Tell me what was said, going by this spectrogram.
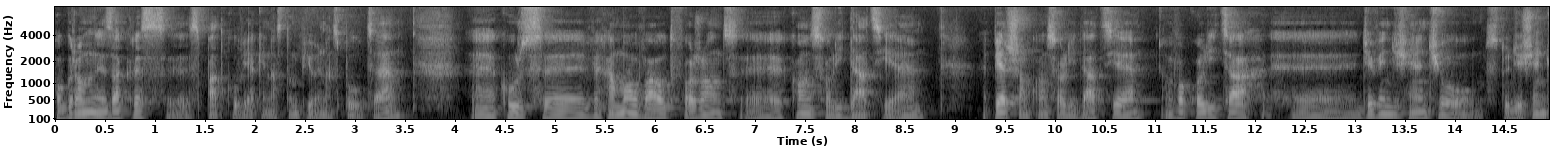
ogromny zakres spadków, jakie nastąpiły na spółce. Kurs wyhamował, tworząc konsolidację, pierwszą konsolidację w okolicach 90-110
